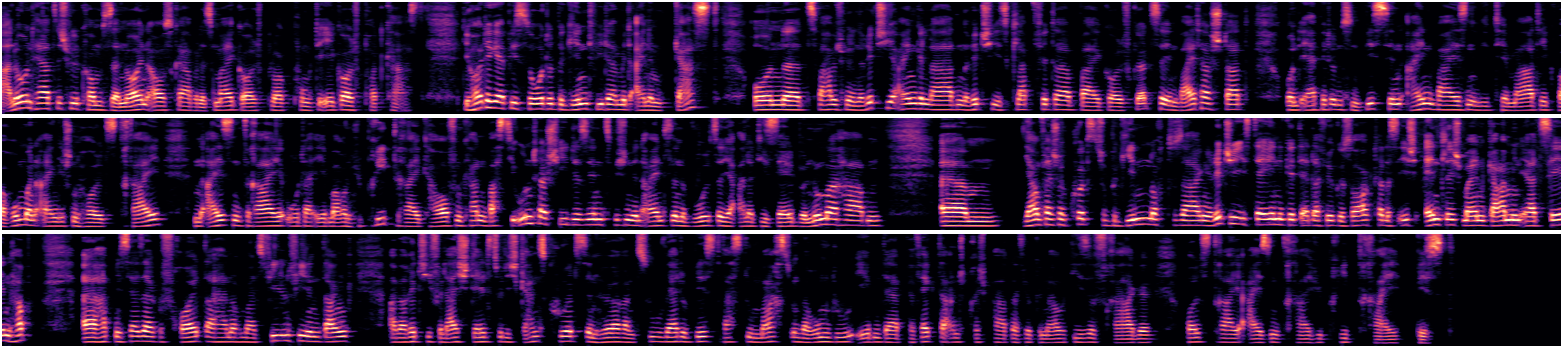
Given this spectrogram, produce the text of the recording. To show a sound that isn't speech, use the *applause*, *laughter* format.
Hallo und herzlich willkommen zu der neuen Ausgabe des mygolfblog.de Golf Podcast. Die heutige Episode beginnt wieder mit einem Gast und äh, zwar habe ich mir den Richie eingeladen. Richie ist Clubfitter bei Golf Götze in Weiterstadt und er wird uns ein bisschen einweisen in die Thematik, warum man eigentlich ein Holz 3, ein Eisen 3 oder eben auch ein Hybrid 3 kaufen kann, was die Unterschiede sind zwischen den einzelnen, obwohl sie ja alle dieselbe Nummer haben. Ähm, ja, und vielleicht noch kurz zu Beginn noch zu sagen, Richie ist derjenige, der dafür gesorgt hat, dass ich endlich meinen Garmin R10 habe. Äh, hat mich sehr, sehr gefreut. Daher nochmals vielen, vielen Dank. Aber Richie, vielleicht stellst du dich ganz kurz den Hörern zu, wer du bist, was du machst und warum du eben der perfekte Ansprechpartner für genau diese Frage Holz 3, Eisen 3, Hybrid 3 bist.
